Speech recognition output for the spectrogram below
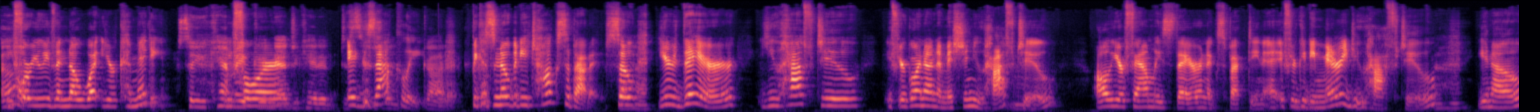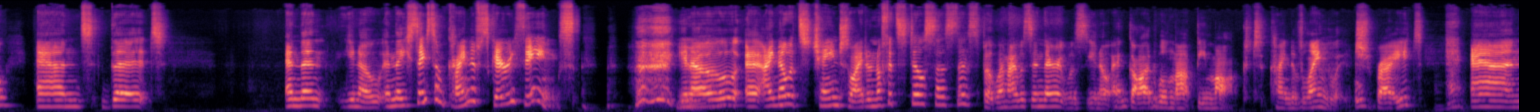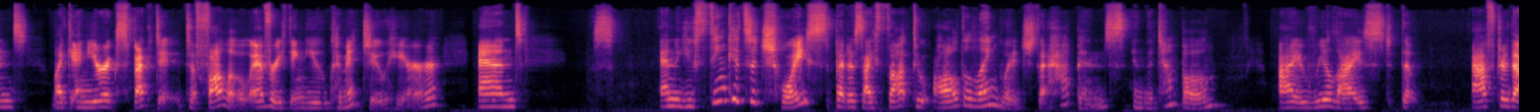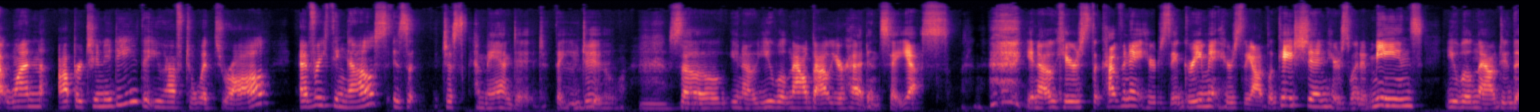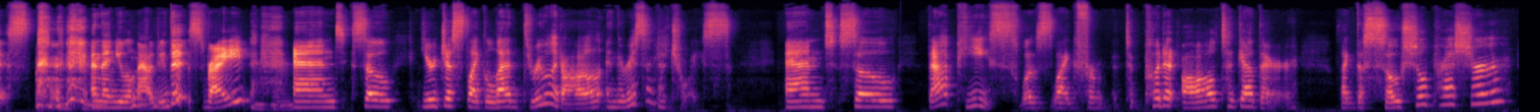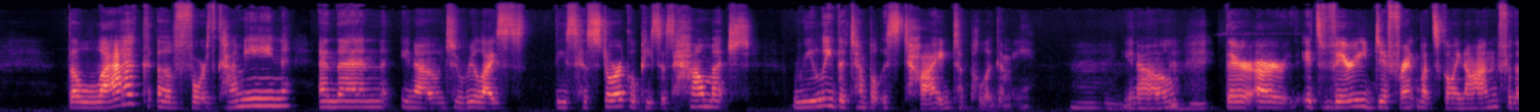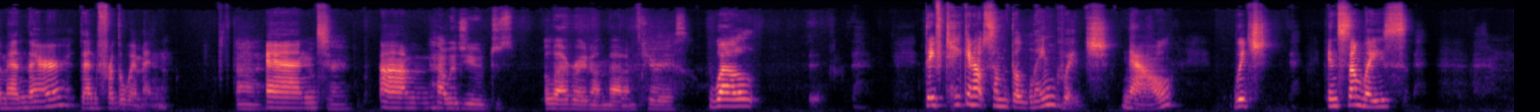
Before Oh, you even know what you're committing. so you can't before- make an educated decision. Exactly. Got it. because Okay. nobody talks about it. So Uh-huh. you're there, you have to, if you're going on a mission, you have Mhm. to. All your family's there and expecting it. If you're getting married, you have to, Uh-huh. you know, and that, and then, you know, and they say some kind of scary things. you Yeah. know, I know it's changed, so I don't know if it still says this, but when I was in there, it was, you know, and God will not be mocked kind of language, Ooh. right? Uh-huh. and like and you're expected to follow everything you commit to here and and you think it's a choice but as i thought through all the language that happens in the temple i realized that after that one opportunity that you have to withdraw everything else is just commanded that you do Mhm. so you know you will now bow your head and say yes you know, here's the covenant, here's the agreement, here's the obligation, here's what it means. You will now do this. Mm-hmm. and then you will now do this, right? Mhm. And so you're just like led through it all, and there isn't a choice. And so that piece was like for to put it all together, like the social pressure, the lack of forthcoming, and then, you know, to realize these historical pieces, how much really the temple is tied to polygamy. Mm. You know, Mhm. there are, it's very different what's going on for the men there than for the women. Ah, And, okay. um, How would you just elaborate on that? I'm curious. Well, they've taken out some of the language now, which in some ways,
